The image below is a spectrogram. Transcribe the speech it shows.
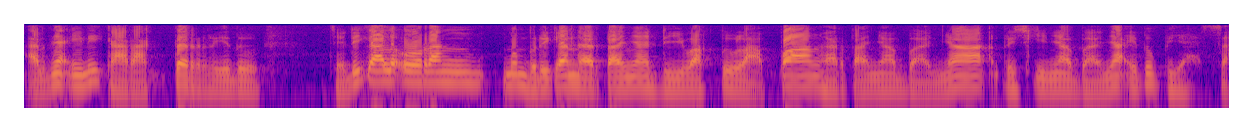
Artinya ini karakter itu. Jadi kalau orang memberikan hartanya di waktu lapang, hartanya banyak, rizkinya banyak itu biasa.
